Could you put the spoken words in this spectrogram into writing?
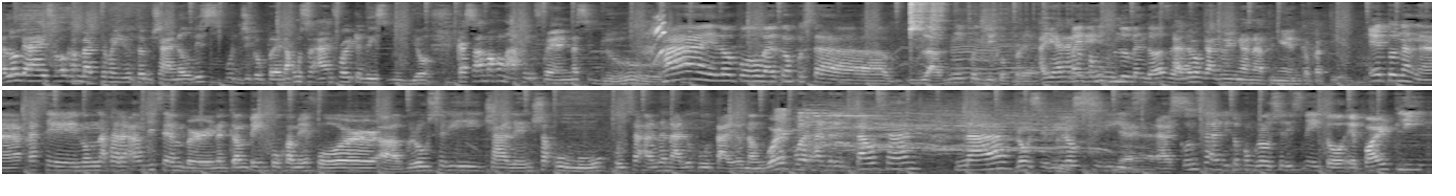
Hello guys! Welcome back to my YouTube channel. This is Puji ko na kung saan for today's video, kasama kong aking friend na si Blue. Hi! Hello po! Welcome po sa vlog ni Puji ko Friend. Ayan, My ano name is Blue Mendoza. Ano ang gagawin nga natin ngayon kapatid? Ito na nga, kasi nung nakaraang December, nag-campaign po kami for uh, grocery challenge sa Kumu, kung saan nanalo po tayo ng worth 100,000 na Groceries. groceries. Yes. At kung saan ito pong groceries na ito, eh partly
